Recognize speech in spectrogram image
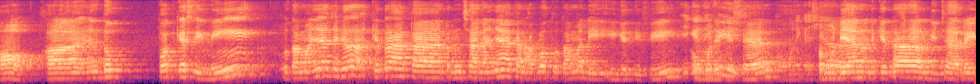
Oh, eh, untuk podcast ini utamanya kita kita akan rencananya akan upload utama di IGTV, IGTV, Communication. Communication. Kemudian kita lagi cari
